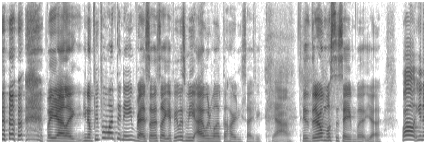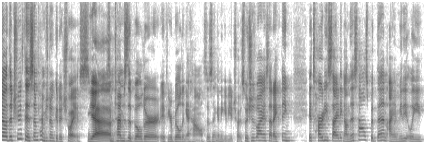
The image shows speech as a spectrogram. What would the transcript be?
but yeah, like you know, people want the name brand, so it's like if it was me, I would want the Hardie siding. Yeah, They're almost the same, but yeah, Well, you know, the truth is sometimes you don't get a choice. yeah, Sometimes the builder, if you're building a house, isn't going to give you a choice, which is why I said I think it's Hardie siding on this house. But then I immediately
